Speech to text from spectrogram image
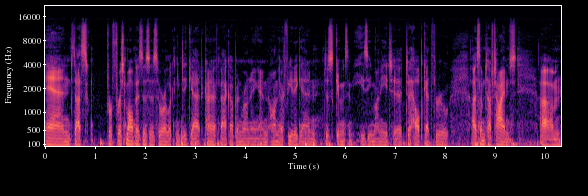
and that's for, for small businesses who are looking to get kind of back up and running and on their feet again, just giving some easy money to, to help get through uh, some tough times. Um,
